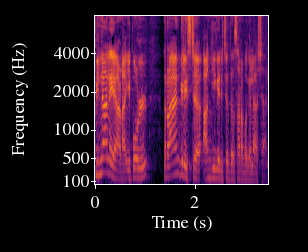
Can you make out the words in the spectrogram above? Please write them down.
പിന്നാലെയാണ് ഇപ്പോൾ റാങ്ക് ലിസ്റ്റ് അംഗീകരിച്ചത് സർവകലാശാല.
